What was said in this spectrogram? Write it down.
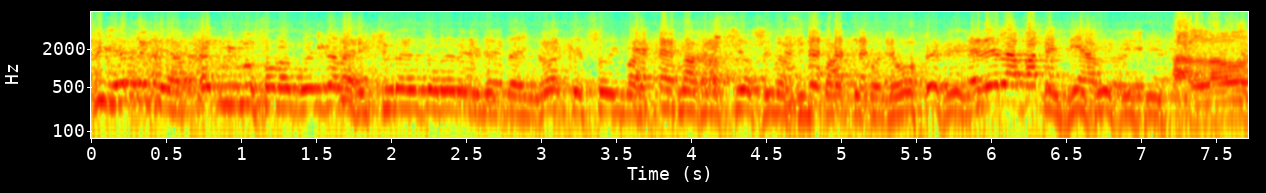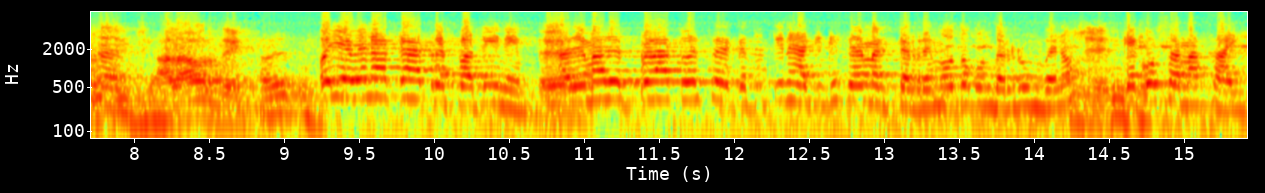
Fíjate que él mismo se da cuenta de las hechuras de torero que yo tengo. Es que soy más, más gracioso y más simpático yo. Es de la pues. A la orden, a la orden. A Oye, ven acá, Tres Patines. Eh. Además del plato ese que tú tienes aquí que se llama el terremoto con derrumbe, ¿no? Sí. ¿Qué cosa más hay?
